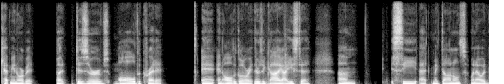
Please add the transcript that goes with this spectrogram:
kept me in orbit, but deserves Mm. all the credit and, and all the glory. There's a guy I used to um, see at McDonald's when I would,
